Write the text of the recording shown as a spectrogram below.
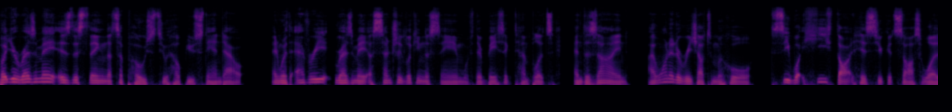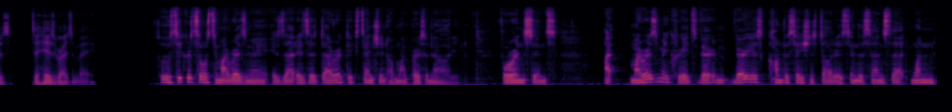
But your resume is this thing that's supposed to help you stand out. And with every resume essentially looking the same with their basic templates and design, I wanted to reach out to Mahul to see what he thought his secret sauce was to his resume. So, the secret sauce to my resume is that it's a direct extension of my personality. For instance, I, my resume creates various conversation starters in the sense that when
